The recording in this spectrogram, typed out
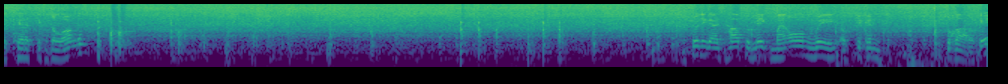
The carrot takes the longest. Showing you guys how to make my own way of chicken suqaar, okay?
